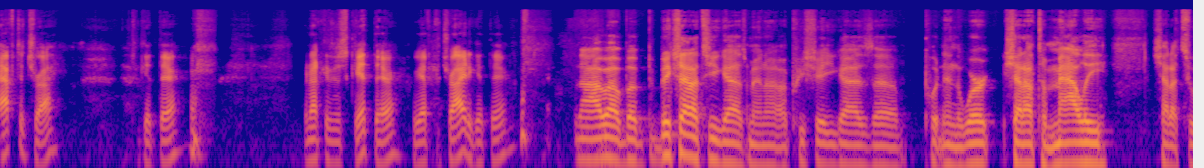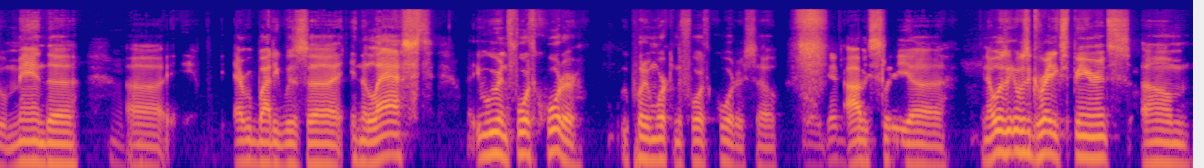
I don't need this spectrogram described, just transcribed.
have to try to get there. We're not gonna just get there. We have to try to get there. Nah, but, but big shout out to you guys, man. I appreciate you guys uh, putting in the work. Shout out to Mally. Shout out to Amanda. Mhm. Uh, everybody was uh, in the last. We were in the fourth quarter. We put in work in the fourth quarter. So Yeah, obviously, uh, you know, it was it was a great experience. Um,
